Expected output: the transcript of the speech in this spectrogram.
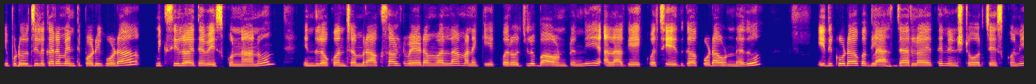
ఇప్పుడు జీలకర్ర మెంతి పొడి కూడా మిక్సీలో అయితే వేసుకున్నాను. ఇందులో కొంచెం రాక్ సాల్ట్ వేయడం వల్ల మనకి ఎక్కువ రోజులు బాగుంటుంది. అలాగే ఎక్కువ చేదుగా కూడా ఉండదు. ఇది కూడా ఒక గ్లాస్ జార్లో అయితే నేను స్టోర్ చేసుకొని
